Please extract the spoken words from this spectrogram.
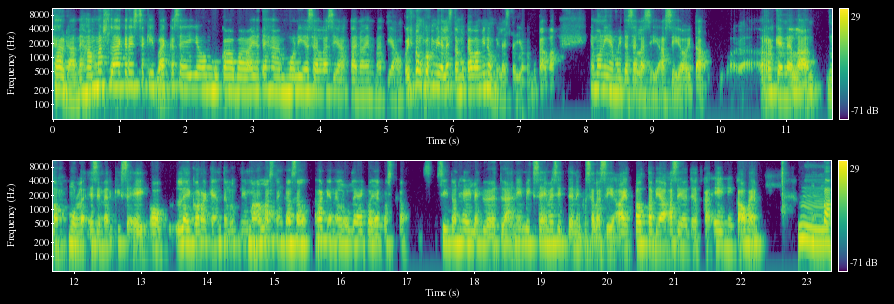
käydään me hammaslääkärissäkin, vaikka se ei ole mukavaa, ja tehdään monia sellaisia, tai no en mä tiedä, onko jonkun mielestä mukavaa, minun mielestä ei ole mukavaa, ja monia muita sellaisia asioita äh, rakennellaan. No, mulle esimerkiksi ei ole Lego-rakentelut, niin mä olen lasten kanssa rakennellut Legoja, koska siitä on heille hyötyä, niin miksei me sitten niin sellaisia auttavia asioita, jotka ei niin kauhean mm. ja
